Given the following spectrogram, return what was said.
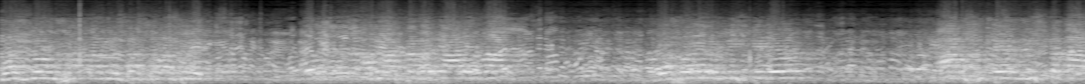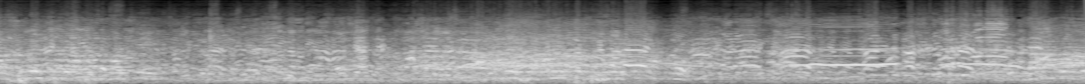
সহকর্মী আমি আপনাদেরকে শুভেচ্ছা আপনাদের সকলের প্রতি থাকল। মহাপ্রভু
